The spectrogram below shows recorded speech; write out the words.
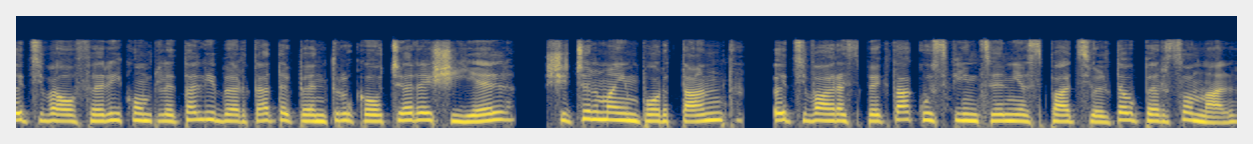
îți va oferi completa libertate pentru că o cere și el, și cel mai important, îți va respecta cu sfințenie spațiul tău personal,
